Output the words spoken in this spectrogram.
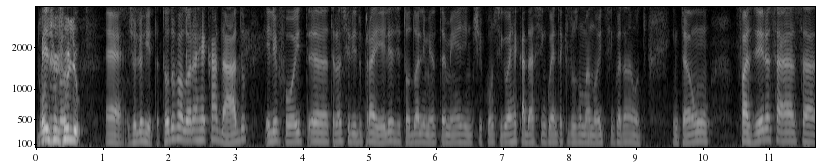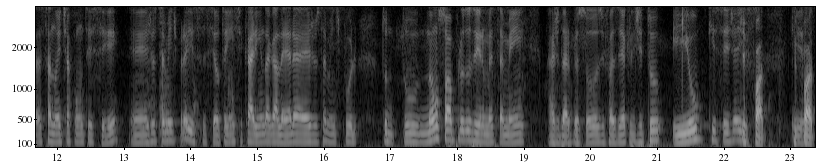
Beijo, valor- Júlio. é, Júlio Rita. Todo o valor arrecadado, ele foi eh, transferido para eles e todo o alimento também a gente conseguiu arrecadar 50 quilos numa noite, 50 na outra. Então, fazer essa, essa, essa noite acontecer é justamente para isso. Se eu tenho esse carinho da galera, é justamente por tu, tu não só produzir, mas também ajudar pessoas e fazer, acredito eu, que seja Que isso. foda. Que Isso, foda.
